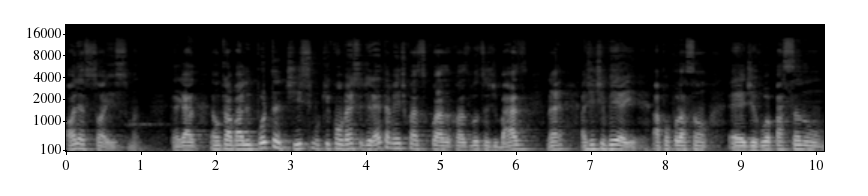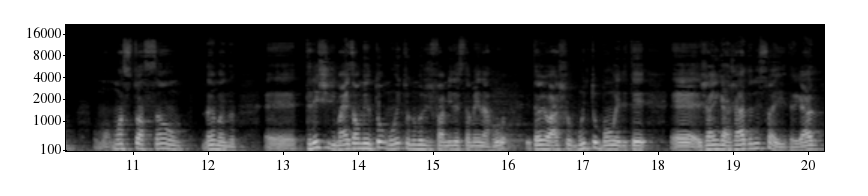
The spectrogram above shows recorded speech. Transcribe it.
olha só isso, mano. Tá? É um trabalho importantíssimo que conversa diretamente com as, com as, com as lutas de base, né? A gente vê aí a população é, de rua passando um, uma situação, né, mano? é, triste demais, aumentou muito o número de famílias também na rua. Então eu acho muito bom ele ter é, já engajado nisso aí, tá ligado?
